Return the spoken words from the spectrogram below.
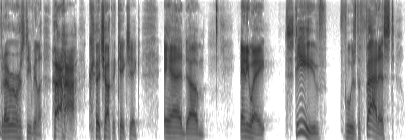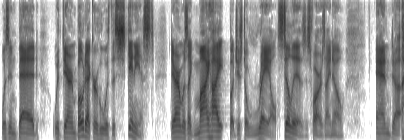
but I remember Steve being like, "Ha ha, chocolate cake shake." And um, anyway, Steve, who was the fattest, was in bed with Darren Bodecker, who was the skinniest. Darren was like my height, but just a rail. Still is, as far as I know. And uh,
